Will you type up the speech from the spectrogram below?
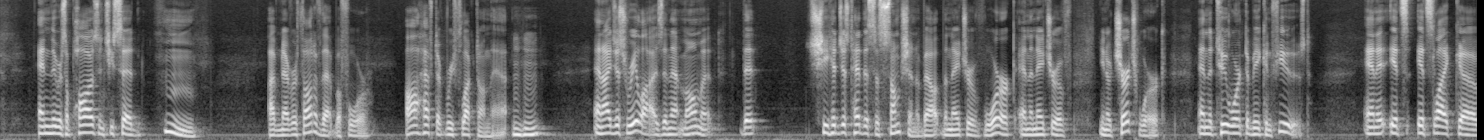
and there was a pause, and she said, "Hmm, I've never thought of that before. I'll have to reflect on that." Mm-hmm. And I just realized in that moment that she had just had this assumption about the nature of work and the nature of, you know, church work, and the two weren't to be confused. And it, it's it's like uh,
